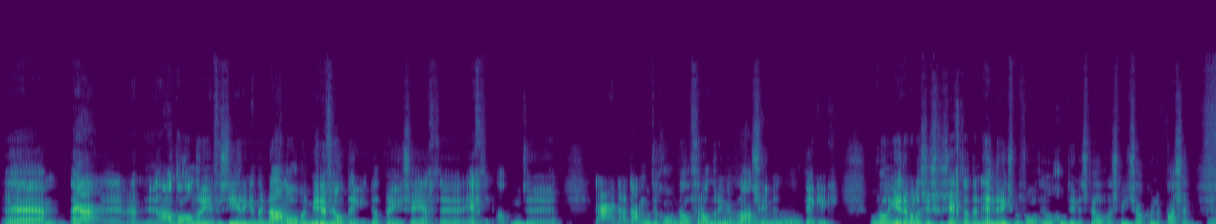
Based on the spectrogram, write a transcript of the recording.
Ehm, nou ja, eh, een aantal andere investeringen, met name op het middenveld, denk ik dat PSV echt, eh, echt had moeten. Ja, daar, daar moeten gewoon wel veranderingen plaatsvinden, denk ik. Hoewel eerder wel eens is gezegd dat een Hendricks bijvoorbeeld heel goed in het spel van Smit zou kunnen passen. Ja.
